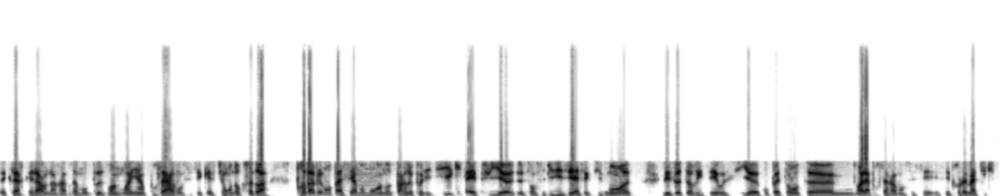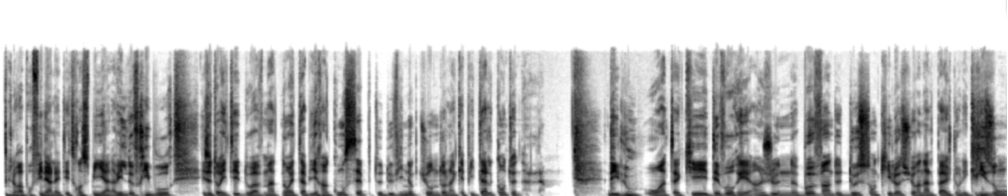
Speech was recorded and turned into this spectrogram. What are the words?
c'est clair que là, on aura vraiment besoin de moyens pour faire avancer ces questions. Donc, ça doit probablement passer à un moment ou à un autre par le politique et puis de sensibiliser effectivement les autorités aussi euh, compétentes euh, voilà, pour faire avancer ces, ces problématiques. Le rapport final a été transmis à la ville de Fribourg. Les autorités doivent maintenant établir un concept de vie nocturne dans la capitale cantonale. Des loups ont attaqué et dévoré un jeune bovin de 200 kg sur un alpage dans les Grisons.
